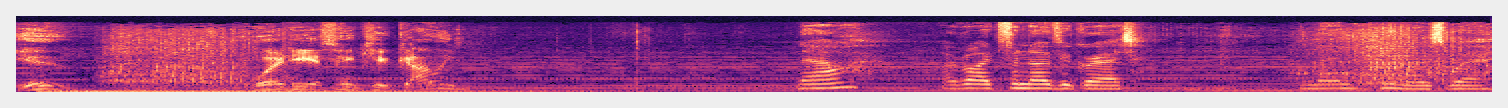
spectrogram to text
You? Where do you think you're going? Now, I ride for Novigrad. And then who knows where.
